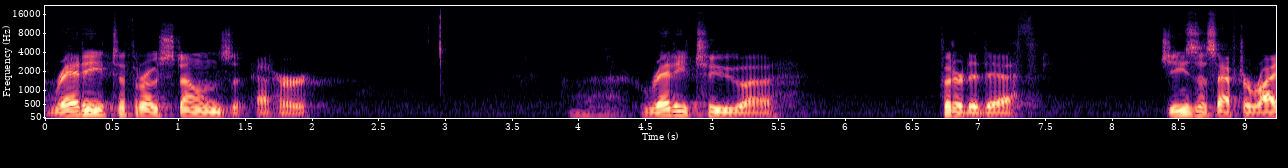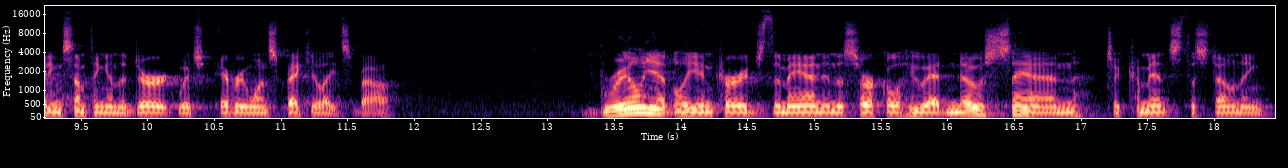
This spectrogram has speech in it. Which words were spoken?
ready to throw stones at her, ready to uh, put her to death. Jesus, after writing something in the dirt, which everyone speculates about, brilliantly encouraged the man in the circle who had no sin to commence the stoning.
